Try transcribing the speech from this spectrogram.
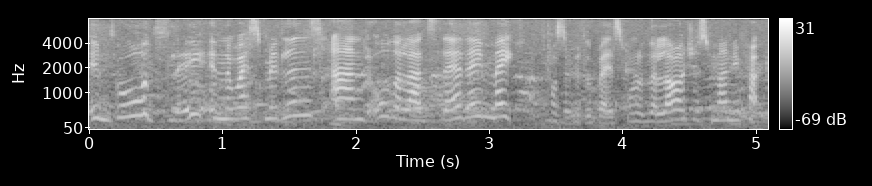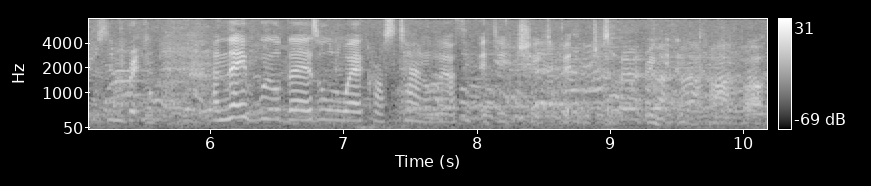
in Bordesley in the West Midlands, and all the lads there, they make hospital beds, one of the largest manufacturers in Britain. And they've wheeled theirs all the way across town, although I think they did cheat a bit and just bring it in the car park.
